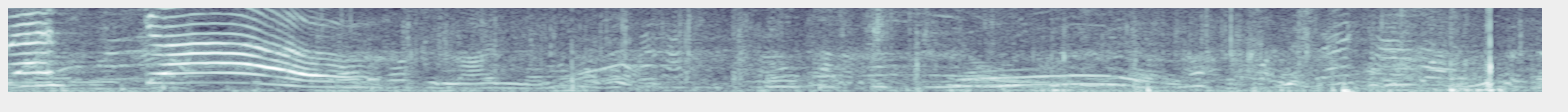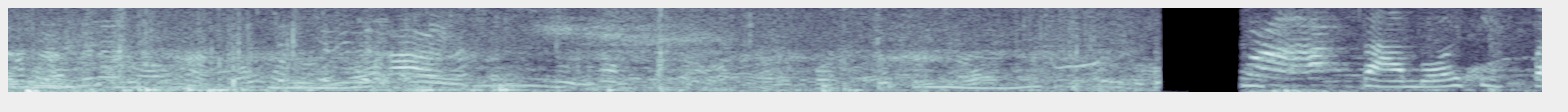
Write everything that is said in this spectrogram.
Let's go สามร้อยสิบแป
